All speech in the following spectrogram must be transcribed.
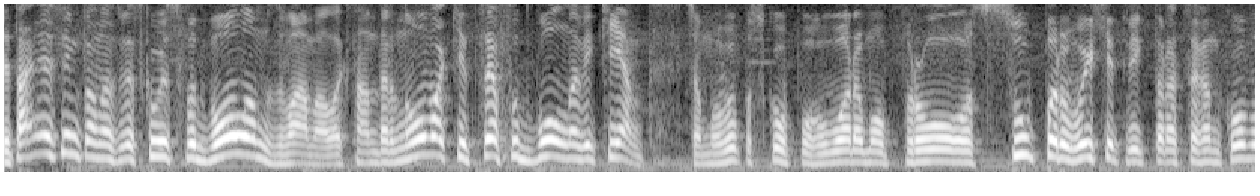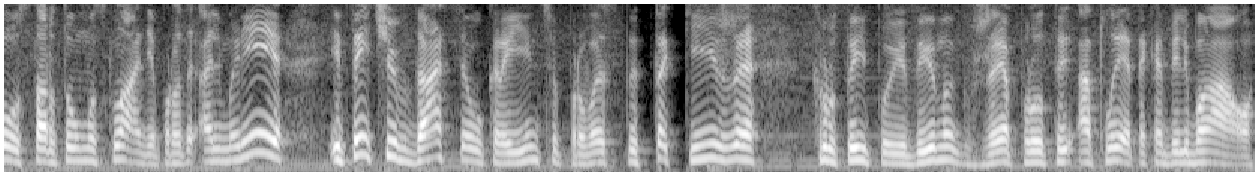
Вітання всім, хто на зв'язку з футболом. З вами Олександр Новак. І це футбол на вікенд. В цьому випуску поговоримо про супервихід Віктора Циганкова у стартовому складі проти Альмерії і те, чи вдасться українцю провести такий же. Крутий поєдинок вже проти Атлетика Більбао.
